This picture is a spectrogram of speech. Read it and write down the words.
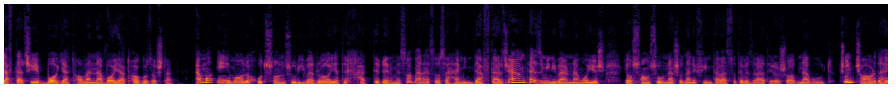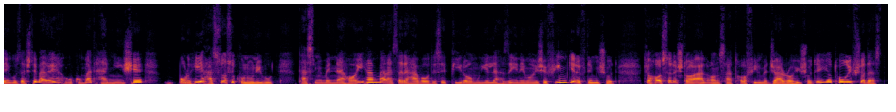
دفترچه بایت ها و نبایت ها گذاشتن اما اعمال خودسانسوری و رعایت خط قرمزها بر اساس همین دفترچه هم تضمینی بر نمایش یا سانسور نشدن فیلم توسط وزارت ارشاد نبود. چون چهار دهه گذشته برای حکومت همیشه برهه حساس کنونی بود. تصمیم نهایی هم بر اثر حوادث پیرامونی لحظه نمایش فیلم گرفته می‌شد که حاصلش تا الان صدها فیلم جراحی شده یا توقیف شده است.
